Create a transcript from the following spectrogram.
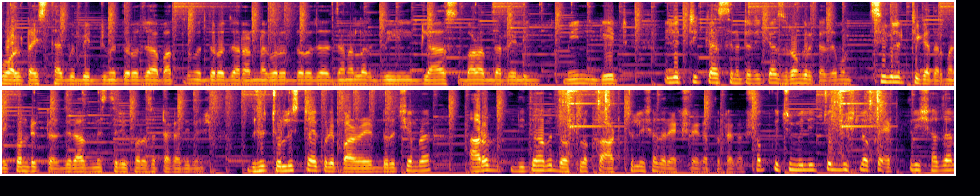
ওয়াল টাইস থাকবে বেডরুমের দরজা বাথরুমের দরজা, রান্নাঘরের দরজা, জানালার গ্রিল গ্লাস বারান্দার রেলিং মেইন গেট ইলেকট্রিক কাজ স্যানিটারি কাজ, রঙের কাজ এবং সিভিলের ঠিকাদার মানে কন্ট্রাক্টর যে রাজমিস্ত্রি খরচের টাকা দেবেন। দুশো চল্লিশ টাকা করে পার রেট ধরেছি আমরা। আরও দিতে হবে দশ লক্ষ আটচল্লিশ হাজার একশো একাত্তর টাকা। সব কিছু মিলিয়ে চব্বিশ লক্ষ একত্রিশ হাজার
